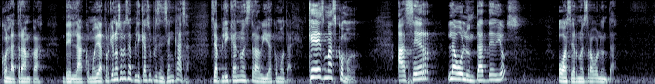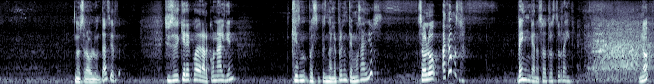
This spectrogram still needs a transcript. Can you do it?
con la trampa de la comodidad, porque no solo se aplica a su presencia en casa, se aplica a nuestra vida como tal. ¿Qué es más cómodo? ¿Hacer la voluntad de Dios o hacer nuestra voluntad? Nuestra voluntad, ¿cierto? Si usted se quiere cuadrar con alguien, pues, pues no le preguntemos a Dios, solo hagámoslo. Venga a nosotros tu reino. ¿No?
